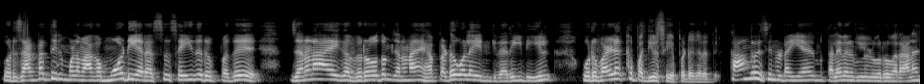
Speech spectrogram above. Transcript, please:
ஒரு சட்டத்தின் மூலமாக மோடி அரசு செய்திருப்பது ஜனநாயக விரோதம் ஜனநாயக படுகொலை என்கிற ரீதியில் ஒரு வழக்கு பதிவு செய்யப்படுகிறது. காங்கிரசினுடைய தலைவர்களில் ஒருவரான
